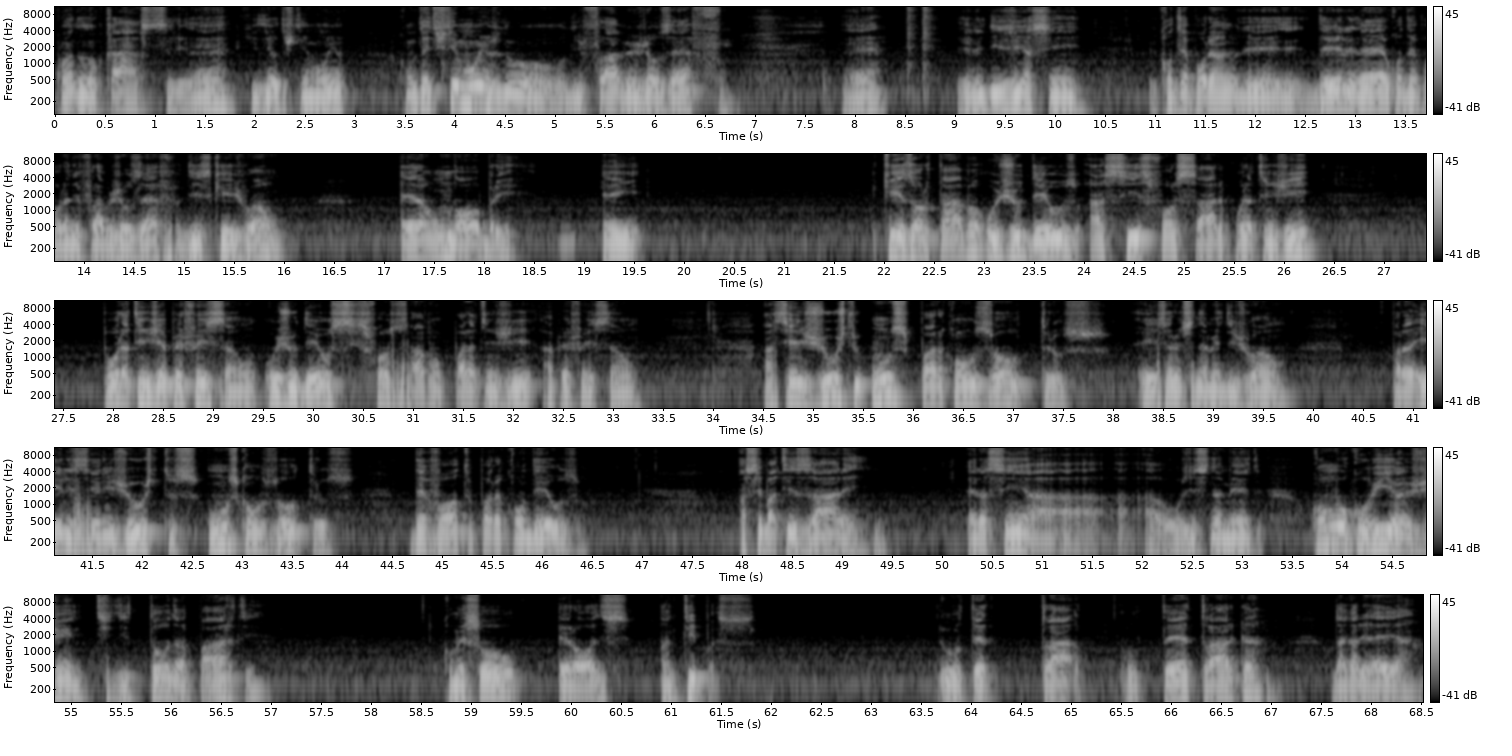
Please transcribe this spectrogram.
quando no cárcere, né? Que deu testemunho, como tem testemunhos do, de Flávio Joséfo, né? Ele dizia assim, contemporâneo de, dele, né? O contemporâneo de Flávio Joséfo diz que João era um nobre em que exortava os judeus a se esforçar por atingir por atingir a perfeição. Os judeus se esforçavam para atingir a perfeição, a ser justos uns para com os outros. Esse era o ensinamento de João, para eles serem justos uns com os outros, devotos para com Deus, a se batizarem era assim a, a, a, os ensinamentos. Como ocorria gente de toda parte, começou Herodes Antipas, o, tetra, o tetrarca da Galileia,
